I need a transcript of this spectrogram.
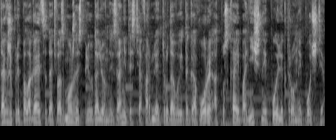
Также предполагается дать возможность при удаленной занятости оформлять трудовые договоры договоры, отпуска и больничные по электронной почте.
